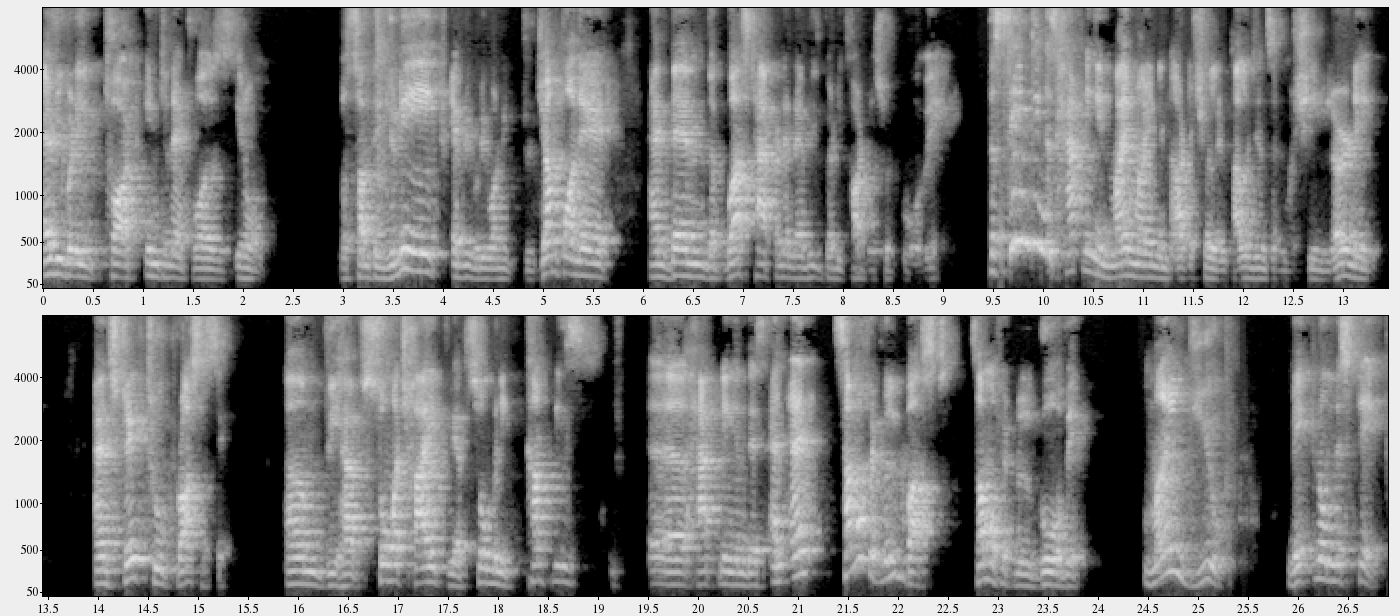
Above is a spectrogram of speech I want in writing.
Everybody thought internet was you know was something unique everybody wanted to jump on it and then the bust happened and everybody thought this would go away the same thing is happening in my mind in artificial intelligence and machine learning and straight through processing. Um, we have so much hype we have so many companies uh, happening in this and and some of it will bust some of it will go away. Mind you make no mistake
